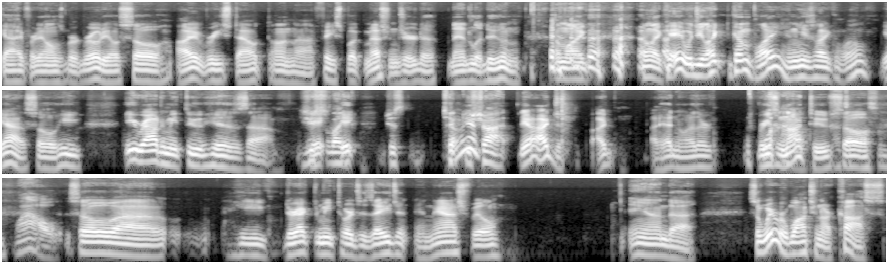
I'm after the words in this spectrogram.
guy for the Ellensburg Rodeo, so I reached out on uh, Facebook Messenger to Ned Ledoux, and I'm like, I'm like, hey, would you like to come play? And he's like, well, yeah. So he he routed me through his. Uh, just it- like it- just took Oh, your yeah. shot. yeah, I just I I had no other reason Wow. not to. That's so awesome. Wow. so uh, he directed me towards his agent in Nashville, and uh, so we were watching our costs,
